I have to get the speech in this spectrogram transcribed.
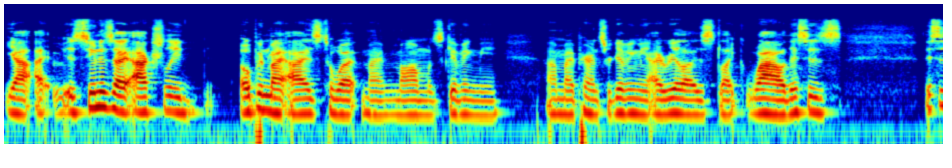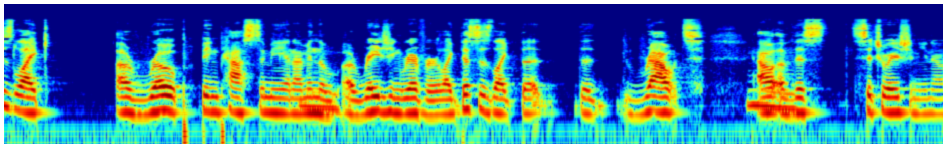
yeah, I, as soon as I actually opened my eyes to what my mom was giving me, um, my parents were giving me, I realized like, wow, this is this is like a rope being passed to me, and I'm mm. in the mm. a raging river. Like this is like the the route mm. out of mm. this situation, you know.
